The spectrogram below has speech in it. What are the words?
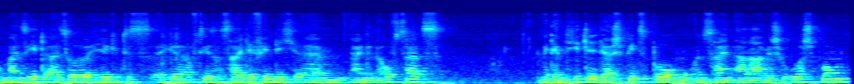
Und man sieht also, hier gibt es, hier auf dieser Seite finde ich ähm, einen Aufsatz mit dem Titel Der Spitzbogen und sein arabischer Ursprung.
